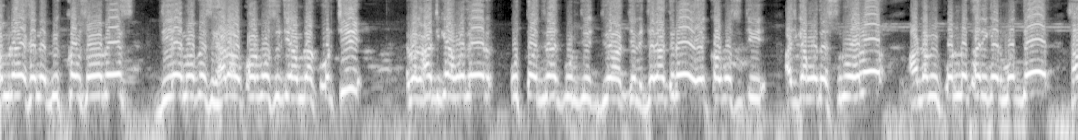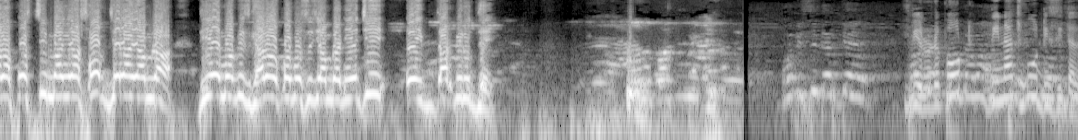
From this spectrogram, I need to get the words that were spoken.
আমরা এখানে বিক্ষোভ সমাবেশ ডিএম অফিস ঘেরাও কর্মসূচি আমরা করছি এবং আজকে আমাদের উত্তর দিনাজপুর জেলা এই কর্মসূচি আজকে আমাদের শুরু হলো। আগামী পনেরো তারিখের মধ্যে সারা পশ্চিম বাংলার সব জেলায় আমরা ডিএম অফিস ঘেরাও কর্মসূচি আমরা নিয়েছি এই তার বিরুদ্ধে। ব্যুরো রিপোর্ট দিনাজপুর ডিজিটাল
